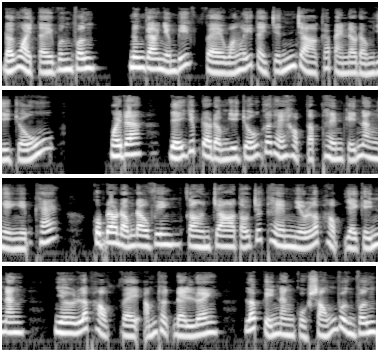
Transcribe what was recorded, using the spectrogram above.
đổi ngoại tệ vân vân, nâng cao nhận biết về quản lý tài chính cho các bạn lao động di trú. Ngoài ra, để giúp lao động di trú có thể học tập thêm kỹ năng nghề nghiệp khác, Cục Lao động Đầu viên còn cho tổ chức thêm nhiều lớp học dạy kỹ năng như lớp học về ẩm thực Đài Loan, lớp kỹ năng cuộc sống vân vân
